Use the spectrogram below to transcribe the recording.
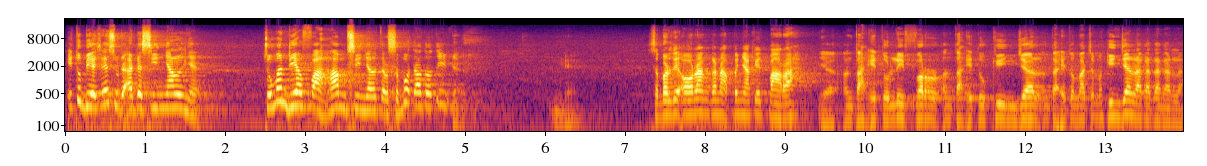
itu biasanya sudah ada sinyalnya. Cuman dia faham sinyal tersebut atau tidak. Seperti orang kena penyakit parah, ya, entah itu liver, entah itu ginjal, entah itu macam ginjal lah katakanlah.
